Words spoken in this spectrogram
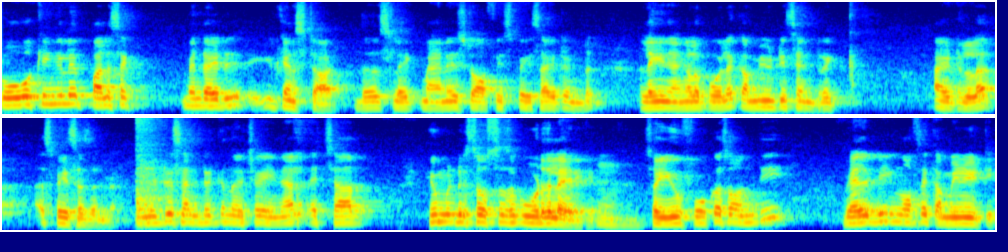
കോവർക്കിങ്ങിൽ പല സെഗ്മെന്റ് ആയിട്ട് you can start thus like managed office space ആയിട്ടുണ്ട്. അല്ലെങ്കിൽ ഞങ്ങളെ പോലെ കമ്മ്യൂണിറ്റി സെൻട്രിക് ആയിട്ടുള്ള സ്പേസസ് ഉണ്ട്. കമ്മ്യൂണിറ്റി സെൻട്രിക് എന്ന് വെച്ച് കഴിഞ്ഞാൽ എച്ച് ആർ ഹ്യൂമൻ റിസോഴ്സസ് കൂടുതലായിരിക്കും. So you focus on the well being of the community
